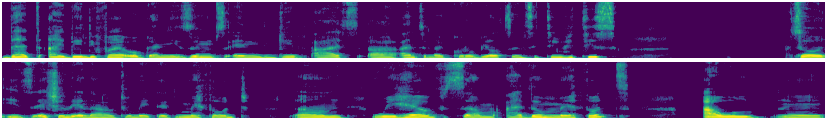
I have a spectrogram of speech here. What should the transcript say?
that identify organisms and give us uh, antimicrobial sensitivities. So it's actually an automated method. Um, we have some other methods I will mm,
